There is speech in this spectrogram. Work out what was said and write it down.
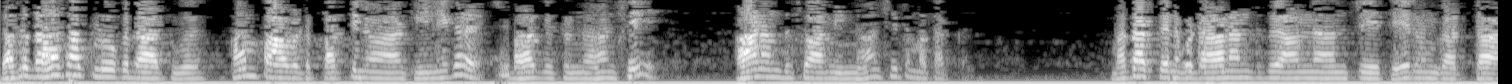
දසදහසක් ලෝක ධාතුව කම්පාවටපත් වෙනවා කියන එක භාග්‍යතුන් වහන්සේ ආනන්ද ස්වාමීන් වහන්සේට මතක් කළා. මතක් වෙනකොට ආනන්ද වහන්සේ තේරුම් ගත්තා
